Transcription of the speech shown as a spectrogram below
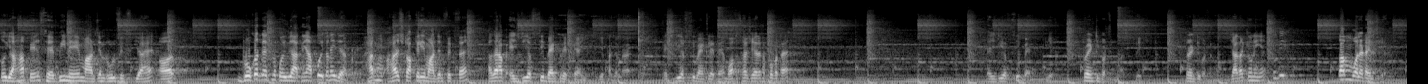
तो यहाँ पे सेबी ने मार्जिन रूल फिक्स किया है और ब्रोकर में कोई बात नहीं आपको इतना ही देना पड़ेगा। हर हर स्टॉक के लिए मार्जिन फिक्स है। अगर आप H D F C bank लेते हैं है। H D F C bank लेते हैं, बहुत सारा शेयर आपको पता है। H D F C bank twenty percent twenty percent ज़्यादा क्यों नहीं है? क्योंकि कम वॉलेटाइल शेयर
